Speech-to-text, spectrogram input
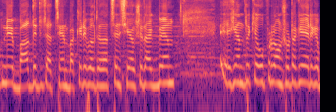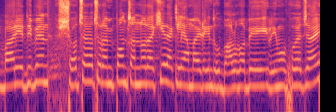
আপনি বাদ দিতে চাচ্ছেন বা কেটে ফেলতে চাচ্ছেন, সেই অংশ রাখবেন। এখান থেকে উপরের অংশটাকে এটাকে বাড়িয়ে দিবেন। সচরাচর আমি পঞ্চান্ন রাখিয়ে রাখলে আমার এটা কিন্তু খুব ভালোভাবে রিমুভ হয়ে যায়।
